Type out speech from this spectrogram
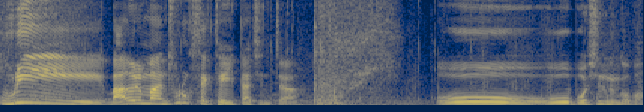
우리 마을만 초록색 돼 있다 진짜 오 오 멋있는 거 봐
